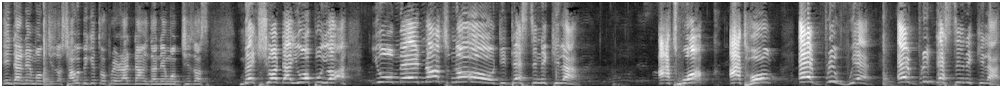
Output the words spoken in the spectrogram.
in the name of Jesus. Shall we begin to pray right now in the name of Jesus? Make sure that you open your. You may not know the destiny killer at work, at home, everywhere. Every destiny killer,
